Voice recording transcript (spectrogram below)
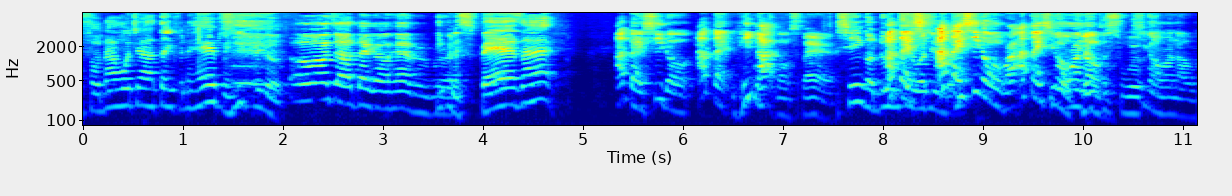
So now what y'all think finna happen? He finna Oh, what y'all think gonna happen, bro? he bro? finna spaz out. I think she gon' I think he not gonna spare. She ain't gonna do I until think what she, she I think she gonna run. I think she, She gonna, gonna run flip over. the. She gonna run over.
